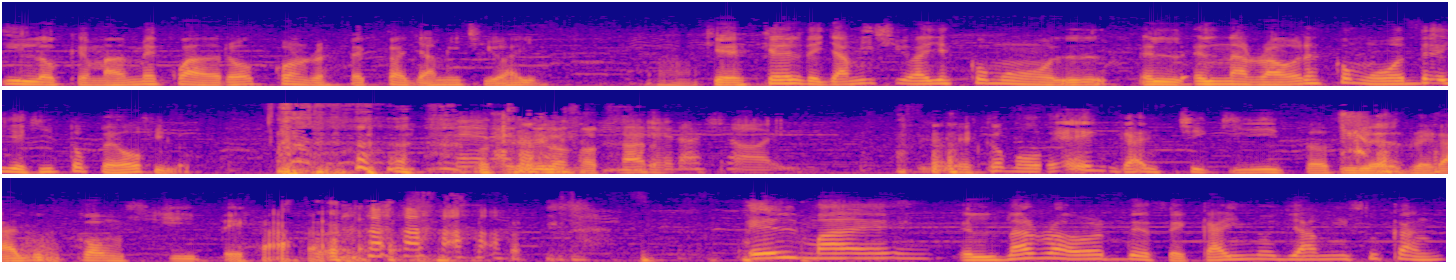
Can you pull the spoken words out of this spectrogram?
y lo que más me cuadró con respecto a Yami Chibai. Que es que el de Yami Chibai es como, el, el, el narrador es como voz de viejito pedófilo. No sé si lo notaron. Era shy. Es como, vengan chiquitos y les regalo un confite. jaja". el mae, el narrador de Sekai no Yami Tsukan,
